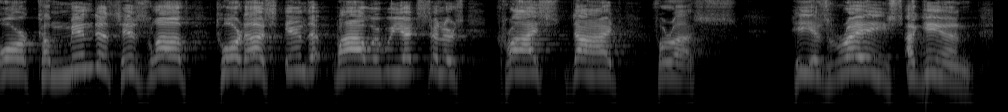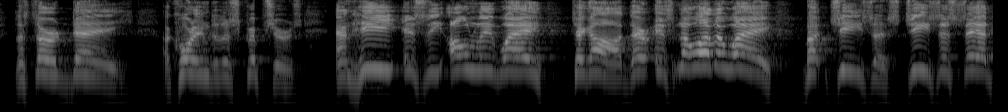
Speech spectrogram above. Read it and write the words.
or commendeth his love toward us in that while we were yet sinners, Christ died for us. He is raised again the third day, according to the scriptures, and he is the only way to God. There is no other way but Jesus. Jesus said,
